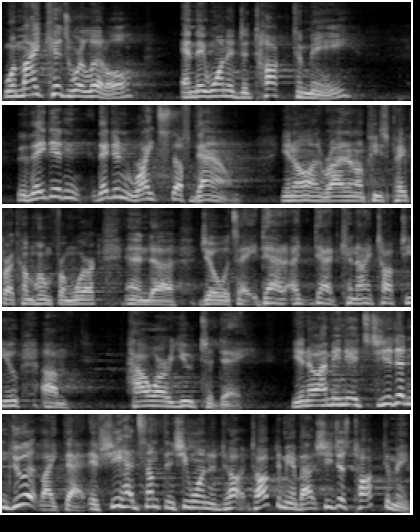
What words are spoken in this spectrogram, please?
When my kids were little, and they wanted to talk to me, they didn't, they didn't write stuff down. You know, I write it on a piece of paper. I come home from work, and uh, Joe would say, Dad, I, Dad, can I talk to you? Um, how are you today? You know, I mean, she didn't do it like that. If she had something she wanted to talk, talk to me about, she just talked to me.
